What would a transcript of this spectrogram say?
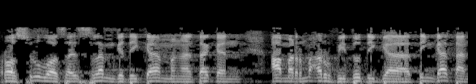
Rasulullah SAW ketika mengatakan amar ma'ruf itu tiga tingkatan,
